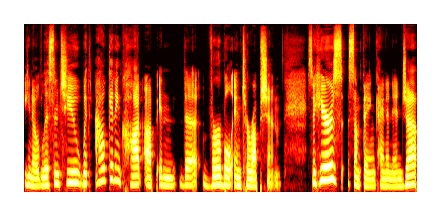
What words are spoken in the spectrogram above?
you know, listen to without getting caught up in the verbal interruption. So here's something kind of ninja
